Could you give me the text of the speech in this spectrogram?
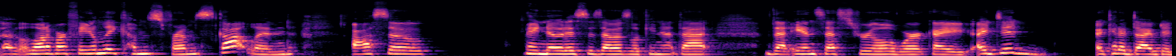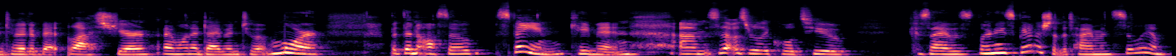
a lot of our family comes from Scotland. Also, I noticed as I was looking at that that ancestral work, I I did I kind of dived into it a bit last year. I want to dive into it more, but then also Spain came in, um, so that was really cool too, because I was learning Spanish at the time and still am.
